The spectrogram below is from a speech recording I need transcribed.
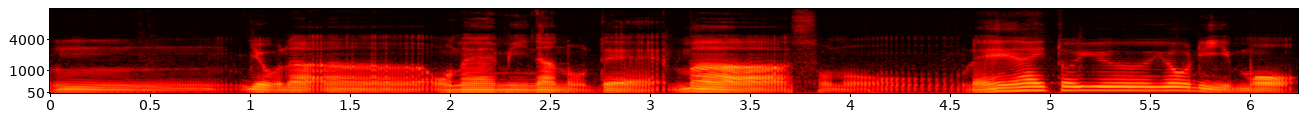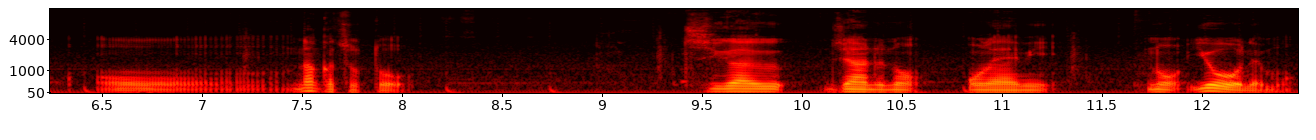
うーん、ようなお悩みなので、まあ、その、恋愛というよりも、なんかちょっと違うジャンルのお悩みのようでも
